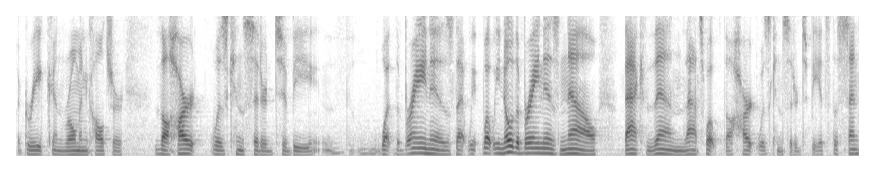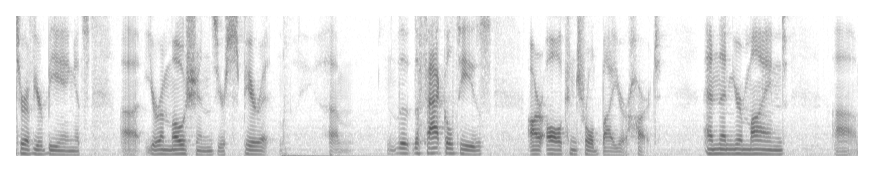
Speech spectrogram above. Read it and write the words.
the Greek and Roman culture, the heart was considered to be what the brain is that we what we know the brain is now back then that's what the heart was considered to be. It's the center of your being. It's uh, your emotions, your spirit. Um, the the faculties are all controlled by your heart, and then your mind um,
